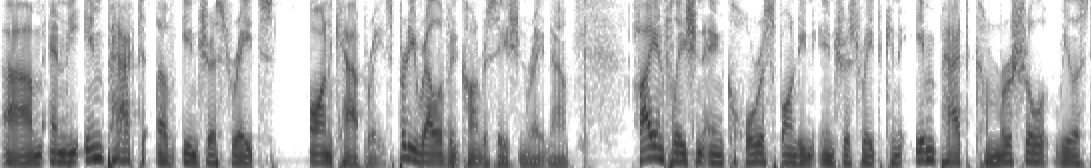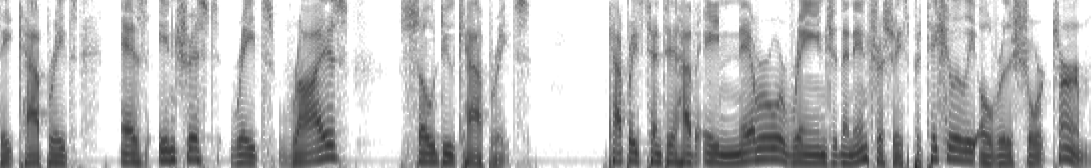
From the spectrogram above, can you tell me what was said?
um, and the impact of interest rates on cap rates. Pretty relevant conversation right now. High inflation and corresponding interest rates can impact commercial real estate cap rates. As interest rates rise, so do cap rates. Cap rates tend to have a narrower range than interest rates, particularly over the short term.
